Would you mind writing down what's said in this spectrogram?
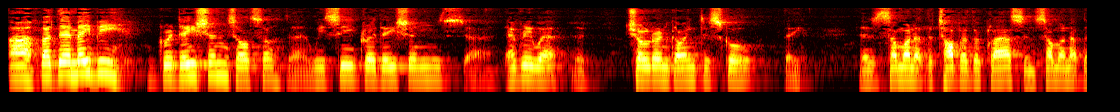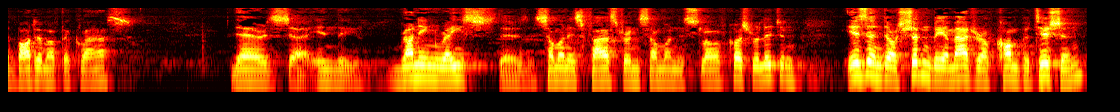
Uh, but there may be gradations also. Uh, we see gradations uh, everywhere. The children going to school, they, there's someone at the top of the class and someone at the bottom of the class. There's uh, in the running race, there's someone is faster and someone is slow. Of course, religion isn't or shouldn't be a matter of competition,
